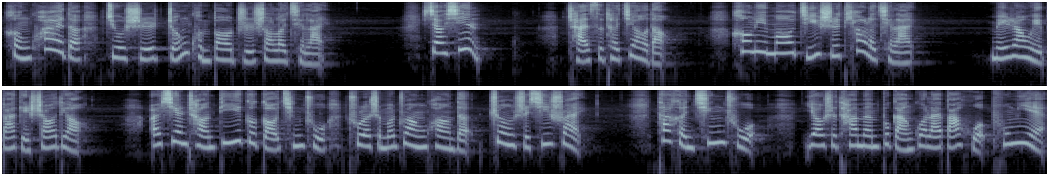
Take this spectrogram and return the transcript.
很快的就使整捆报纸烧了起来。小心！柴斯特叫道：“亨利猫及时跳了起来，没让尾巴给烧掉。而现场第一个搞清楚出了什么状况的正是蟋蟀。他很清楚，要是他们不赶过来把火扑灭，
